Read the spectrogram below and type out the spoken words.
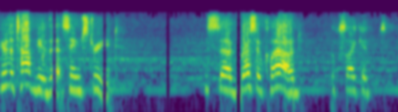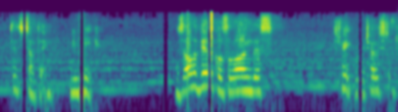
Here's a top view of that same street. This uh, aggressive cloud looks like it did something unique. Because all the vehicles along this street were toasted.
